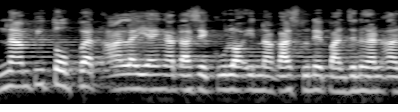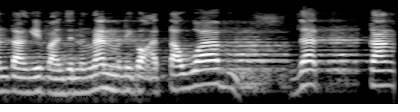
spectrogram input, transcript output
nampi tobat alayya ing atase kula innaka astune panjenengan antangi panjenengan menika at-tawwab zat kang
